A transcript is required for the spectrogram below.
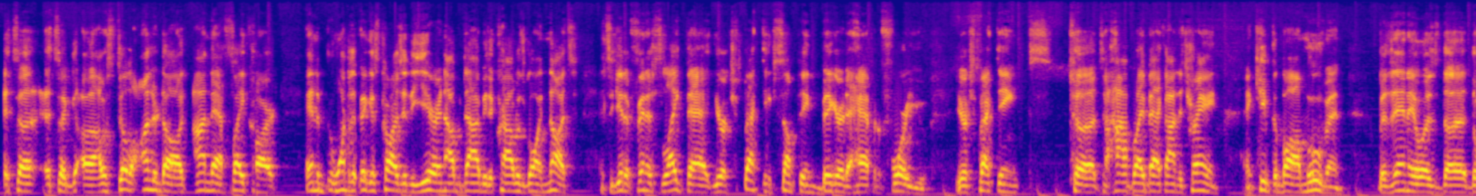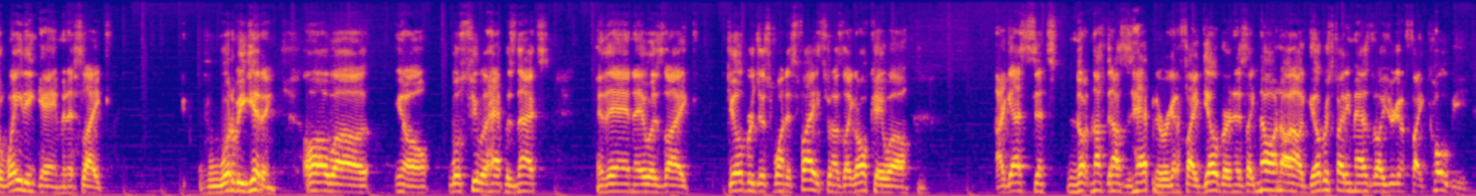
it's a it's a uh, I was still an underdog on that fight card and one of the biggest cards of the year in Abu Dhabi. The crowd was going nuts, and to get a finish like that, you're expecting something bigger to happen for you. You're expecting to to hop right back on the train and keep the ball moving. But then it was the the waiting game, and it's like, what are we getting? Oh, well, you know, we'll see what happens next. And then it was like Gilbert just won his fight, so I was like, okay, well, I guess since no, nothing else is happening, we're gonna fight Gilbert. And it's like, no, no, no, Gilbert's fighting Masvidal. You're gonna fight Colby.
